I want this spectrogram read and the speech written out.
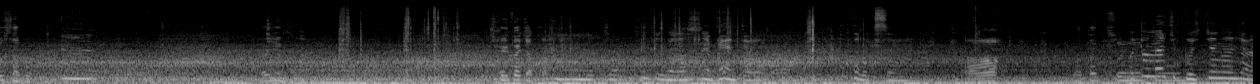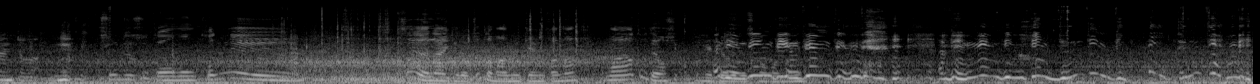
うした僕大丈夫かひっくり返っちゃったうんめっちゃテントが足でベンってやるからこのクソにあーまたついおとなしくしてないじゃんあんたは。ね。そうですかもうかねそうじゃないけどちょっと間抜けんかな。まあ後でおしっこかけてやビンビンビンですかビンビンビンあビンビンビンビンドゥンビンビンビンドゥンビンビンか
